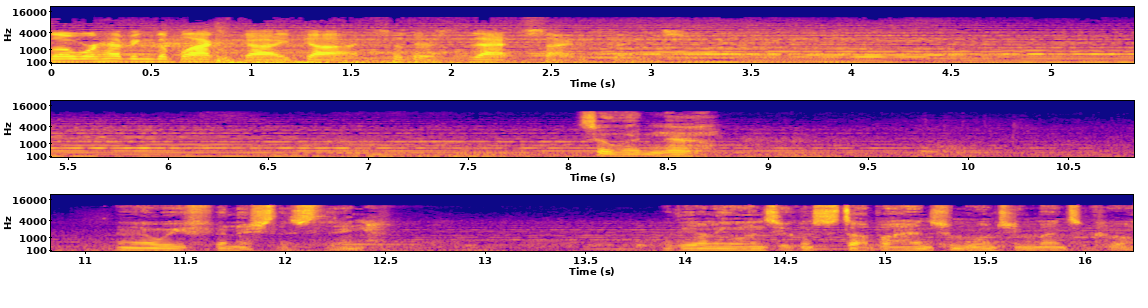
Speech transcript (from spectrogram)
Although we're having the black guy die, so there's that side of things. So what now? Now we finish this thing. We're the only ones who can stop Irons from launching Manticore.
